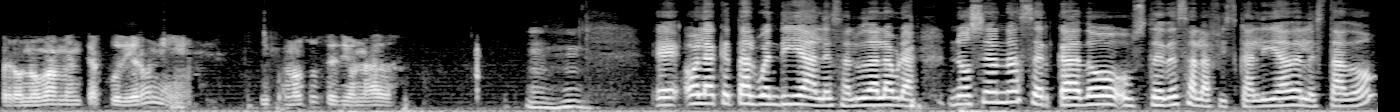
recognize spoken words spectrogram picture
pero nuevamente acudieron y, y pues no sucedió nada. Eh, hola, ¿qué tal? Buen día, les saluda Laura. ¿No se han acercado ustedes a la Fiscalía del Estado?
